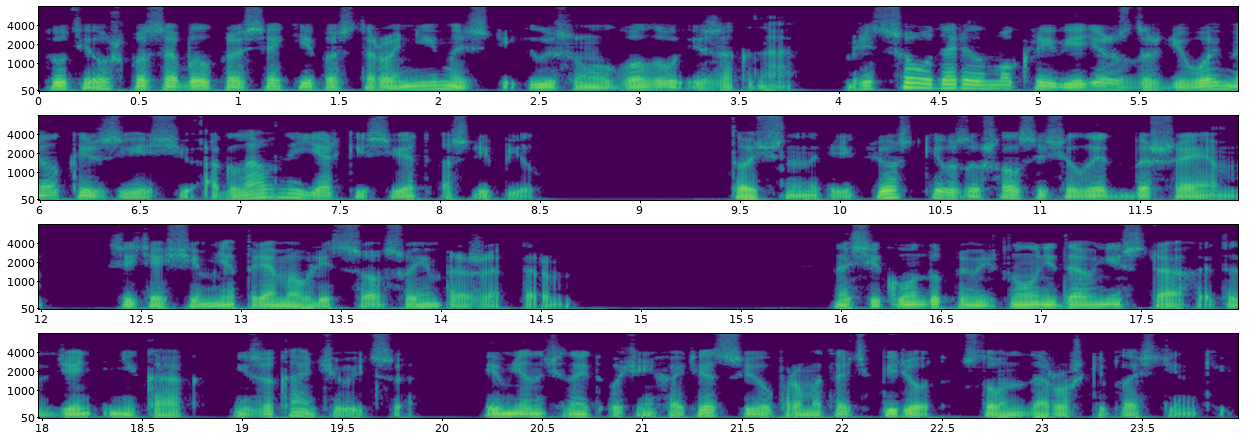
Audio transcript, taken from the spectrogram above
Тут я уж позабыл про всякие посторонние мысли и высунул голову из окна. В лицо ударил мокрый ветер с дождевой мелкой взвесью, а главный яркий свет ослепил. Точно на перекрестке возвышался силуэт БШМ, светящий мне прямо в лицо своим прожектором. На секунду промелькнул недавний страх. Этот день никак не заканчивается, и мне начинает очень хотеться его промотать вперед, словно дорожки пластинки.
